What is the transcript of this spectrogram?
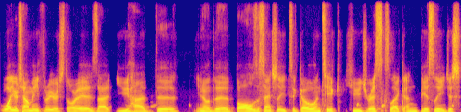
what you're telling me through your story is that you had the you know the balls essentially to go and take huge risks like and basically just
